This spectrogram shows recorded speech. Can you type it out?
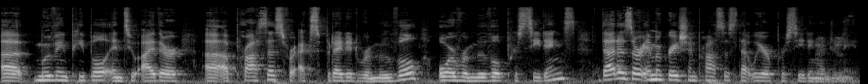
uh, moving people into either uh, a process for expedited removal or removal proceedings. That is our immigration process that we are proceeding underneath.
